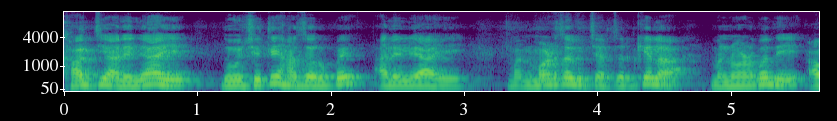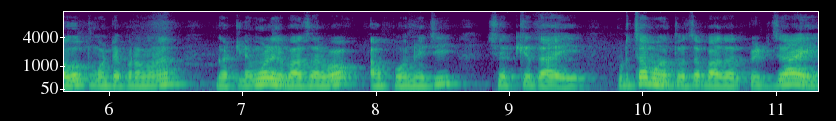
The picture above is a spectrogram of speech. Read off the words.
खालची जी आलेली आहे दोनशे ते हजार रुपये आलेले आहे. मनमाडचा विचार जर केला मनमाडमध्ये आवक मोठ्या प्रमाणात घटल्यामुळे बाजारभाव अप होण्याची शक्यता आहे. पुढचा महत्त्वाचा बाजारपेठ जे आहे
